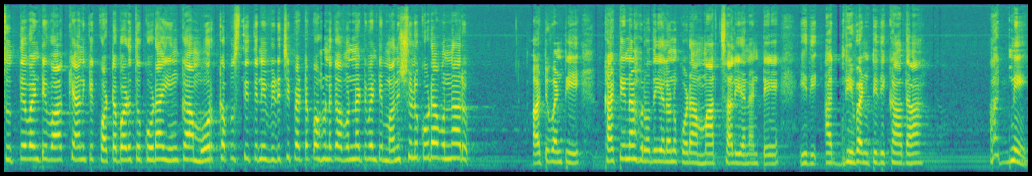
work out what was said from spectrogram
సుత్తె వంటి వాక్యానికి కొట్టబడుతూ కూడా ఇంకా మూర్ఖపు స్థితిని విడిచిపెట్టకుండా ఉన్నటువంటి మనుషులు కూడా ఉన్నారు. అటువంటి కఠిన హృదయాలను కూడా మార్చాలి అని అంటే ఇది అగ్ని వంటిది కాదా? అగ్ని.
